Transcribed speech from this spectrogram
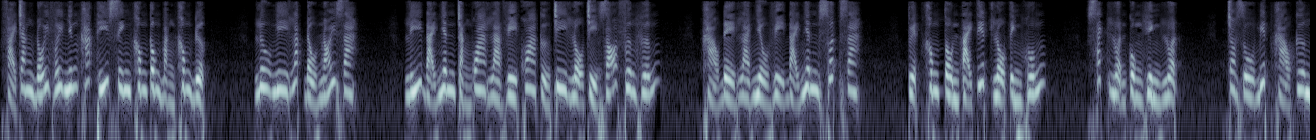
Phải chăng đối với những khác thí sinh không công bằng không được. Lưu Nghi lắc đầu nói ra. Lý Đại Nhân chẳng qua là vì khoa cử chi lộ chỉ rõ phương hướng. Khảo đề là nhiều vị đại nhân xuất ra. Tuyệt không tồn tại tiết lộ tình huống. Sách luận cùng hình luận. Cho dù biết khảo cương.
